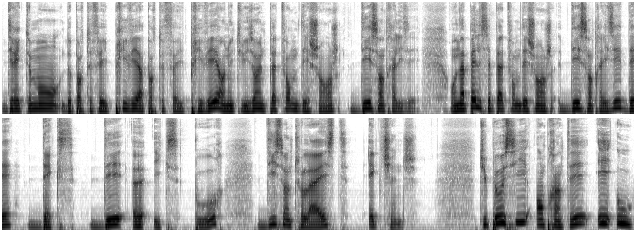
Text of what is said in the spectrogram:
directement de portefeuille privé à portefeuille privé en utilisant une plateforme d'échange décentralisée. On appelle ces plateformes d'échange décentralisées des DEX, D-E-X, pour Decentralized Exchange. Tu peux aussi emprunter et ou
